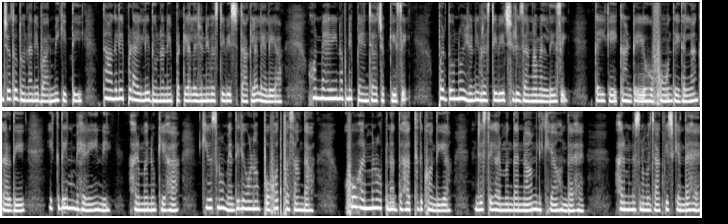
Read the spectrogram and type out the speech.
ਜਦੋਂ ਦੋਨਾਂ ਨੇ 12ਵੀਂ ਕੀਤੀ, ਤਾਂ ਅਗਲੀ ਪੜ੍ਹਾਈ ਲਈ ਦੋਨਾਂ ਨੇ ਪਟਿਆਲਾ ਯੂਨੀਵਰਸਿਟੀ ਵਿੱਚ ਦਾਖਲਾ ਲੈ ਲਿਆ। ਹੁਣ ਮਹਿਰੀਨ ਆਪਣੀ ਪੈਨ ਜਾ ਚੁੱਕੀ ਸੀ, ਪਰ ਦੋਨੋਂ ਯੂਨੀਵਰਸਿਟੀ ਵਿੱਚ ਰੋਜ਼ਾਨਾ ਮਿਲਦੇ ਸੀ। ਕਈ ਕਈ ਘੰਟੇ ਉਹ ਫੋਨ ਤੇ ਗੱਲਾਂ ਕਰਦੇ, ਇੱਕ ਦਿਨ ਮਹਿਰੀਨ ਨੇ ਹਰਮਨ ਨੂੰ ਕਿਹਾ ਕਿ ਉਸ ਨੂੰ ਮਹਿੰਦੀ ਲਗਾਉਣਾ ਬਹੁਤ ਪਸੰਦ ਆ। ਉਹ ਹਰਮਨ ਨੂੰ ਆਪਣਾ ਹੱਥ ਦਿਖਾਉਂਦੀ ਆ, ਜਿਸ ਤੇ ਹਰਮਨ ਦਾ ਨਾਮ ਲਿਖਿਆ ਹੁੰਦਾ ਹੈ। ਹਰਮਨ ਉਸ ਨੂੰ ਮਜ਼ਾਕ ਵਿੱਚ ਕਹਿੰਦਾ ਹੈ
